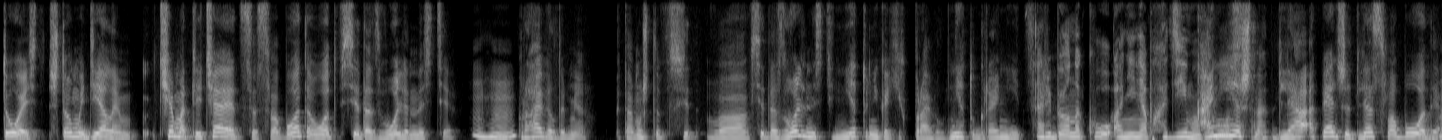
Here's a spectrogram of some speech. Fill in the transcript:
То есть, что мы делаем? Чем отличается свобода от вседозволенности? Мгм. Правилами. Потому что в все- во вседозволенности нету никаких правил, нету границ. А ребенку они необходимы. Конечно, просто. для, опять же, для свободы. А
